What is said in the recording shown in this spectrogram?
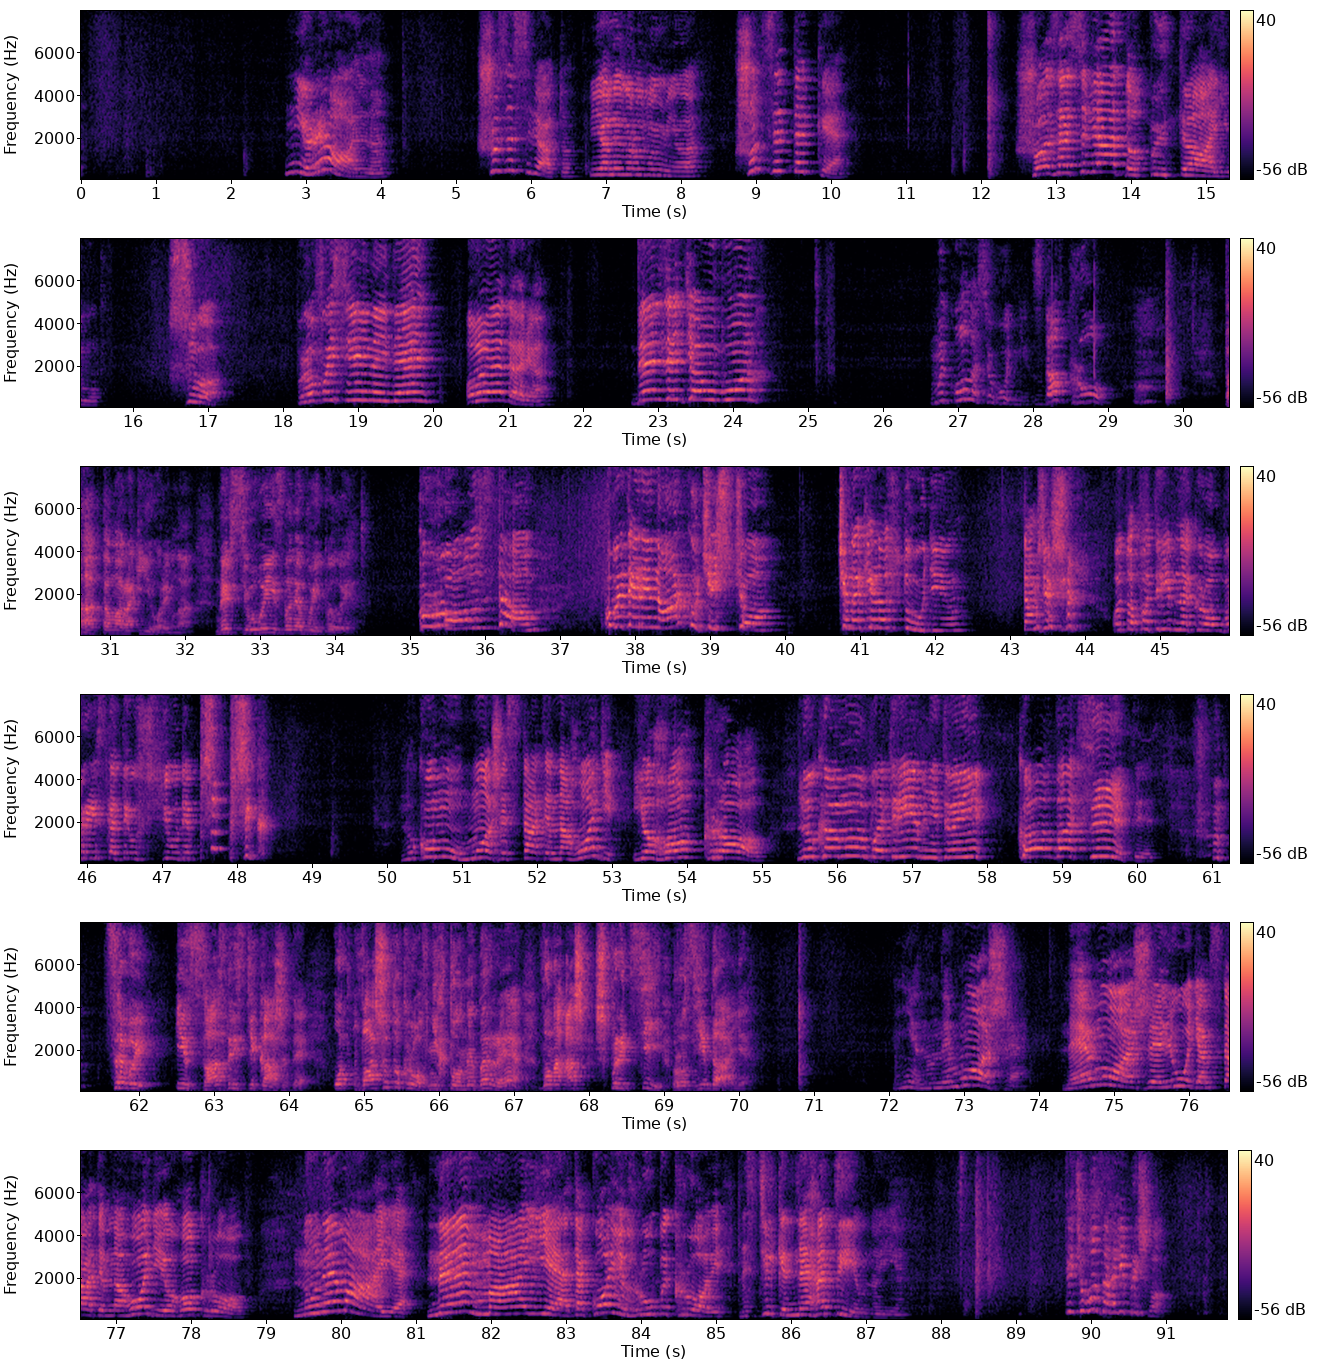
Ні, реально. Що за свято? Я не зрозуміла. Що це таке? Що за свято? Питаю. Що? Професійний день ледаря? День взяття у борг? Микола сьогодні здав кров. Так, Тамара Ігорівна, не всю ви із мене випили. Кров здав. У ветеринарку чи що? Чи на кіностудію? Там ото потрібно кров бризкати всюди. Пшик-пшик. Ну кому може стати в нагоді його кров? Ну кому потрібні твої ковбацити? Це ви із заздрісті кажете. От вашу то кров ніхто не бере, вона аж шприці роз'їдає. Ні, ну не може. Не може людям стати в нагоді його кров. Ну немає, немає такої групи крові, настільки негативної. Ти чого взагалі прийшла?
